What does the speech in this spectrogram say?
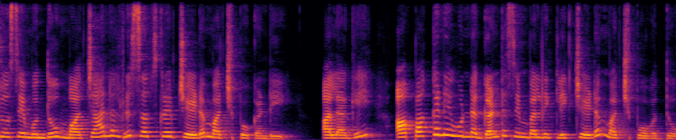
చూసే ముందు మా ఛానల్ని సబ్స్క్రైబ్ చేయడం మర్చిపోకండి. అలాగే ఆ పక్కనే ఉన్న గంట సింబల్ని క్లిక్ చేయడం మర్చిపోవద్దు.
